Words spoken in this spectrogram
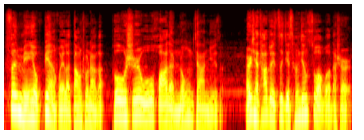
分明又变回了当初那个朴实无华的农家女子，而且她对自己曾经做过的事儿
